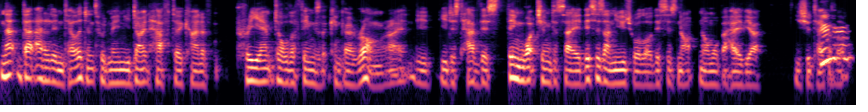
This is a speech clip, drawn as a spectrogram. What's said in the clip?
And that that added intelligence would mean you don't have to kind of preempt all the things that can go wrong, right? You you just have this thing watching to say this is unusual or this is not normal behavior. You should take mm-hmm. a look.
